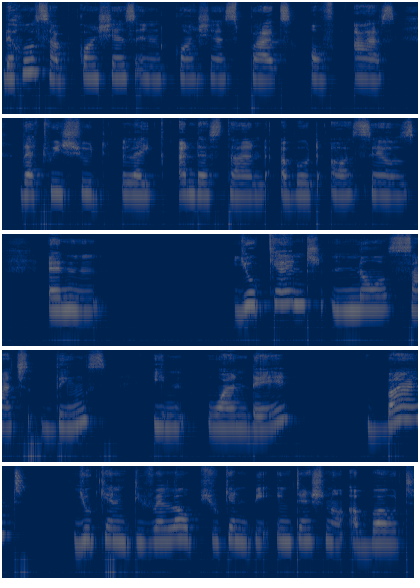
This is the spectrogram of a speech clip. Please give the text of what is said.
the whole subconscious and conscious parts of us that we should like understand about ourselves. And you can't know such things in one day but you can develop you can be intentional about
